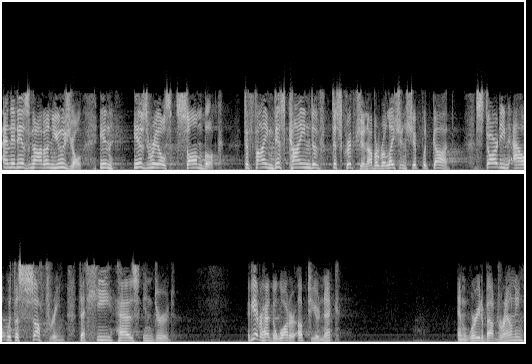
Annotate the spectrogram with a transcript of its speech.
And it is not unusual in Israel's psalm book to find this kind of description of a relationship with God, starting out with the suffering that he has endured. Have you ever had the water up to your neck and worried about drowning?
